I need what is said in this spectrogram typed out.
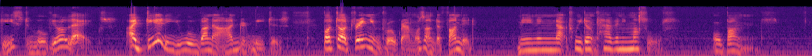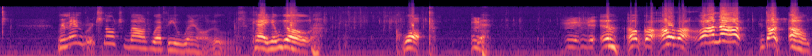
keys to move your legs. Ideally, you will run a hundred meters, but our training program was underfunded meaning that we don't have any muscles or bones. Remember, it's not about whether you win or lose. Okay, here we go. QWOP. Oh god, oh god, oh no! Don't, oh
